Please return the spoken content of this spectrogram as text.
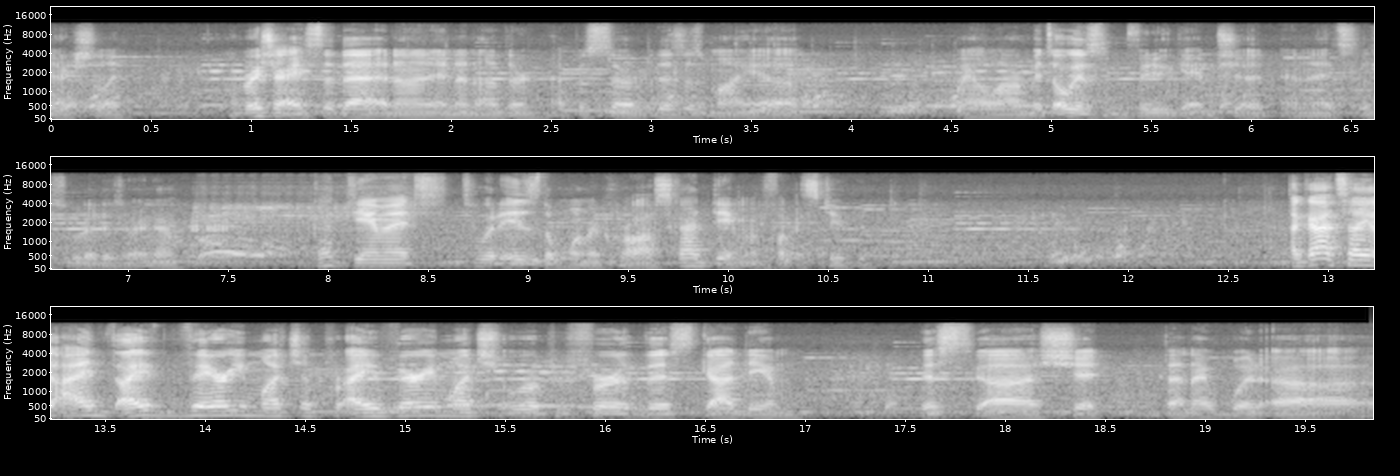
actually. I'm pretty sure I said that in, a, in another episode, but this is my, uh, my alarm. It's always some video game shit, and it's, this is what it is right now. God damn it. So it is the one across. God damn it, fucking stupid. I gotta tell you, I, I very much, I very much would prefer this goddamn, this, uh, shit than I would, uh,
